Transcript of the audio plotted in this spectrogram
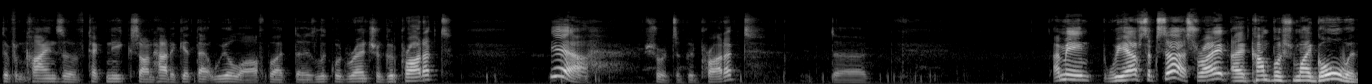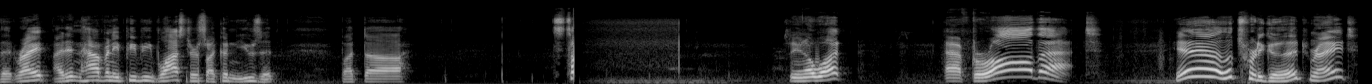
different kinds of techniques on how to get that wheel off. But uh, is Liquid Wrench a good product? Yeah, I'm sure it's a good product. It, uh, I mean, we have success, right? I accomplished my goal with it, right? I didn't have any PB blaster, so I couldn't use it. But, uh, it's tough. So you know what? After all that, yeah, it looks pretty good, right?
